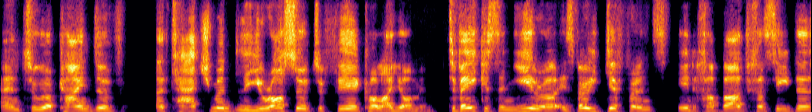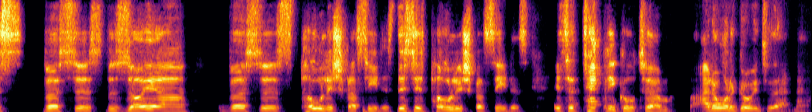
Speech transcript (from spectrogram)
and to a kind of attachment, liroso, to fear kol ayomim. Dveikus and yira is very different in Chabad Chasidus versus the Zoya versus Polish Hasidus. This is Polish Hasidus. It's a technical term. I don't want to go into that now.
